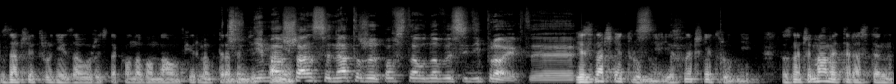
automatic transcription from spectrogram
znacznie trudniej założyć taką nową małą firmę, która będzie Nie ma szansy na to, żeby powstał nowy CD Projekt. E, jest znacznie trudniej, jest znacznie trudniej. To znaczy mamy teraz ten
